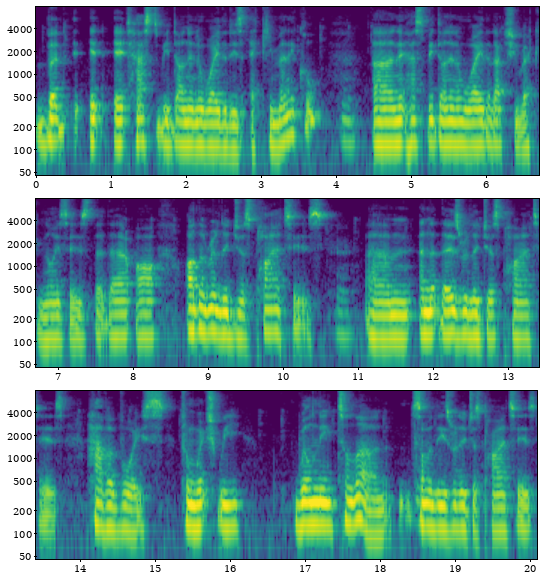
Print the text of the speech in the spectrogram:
But it it has to be done in a way that is ecumenical, and it has to be done in a way that actually recognises that there are other religious pieties, um, and that those religious pieties have a voice from which we will need to learn. Some of these religious pieties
